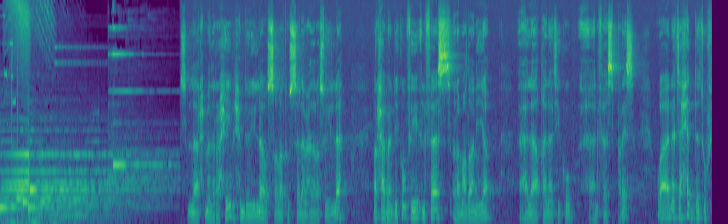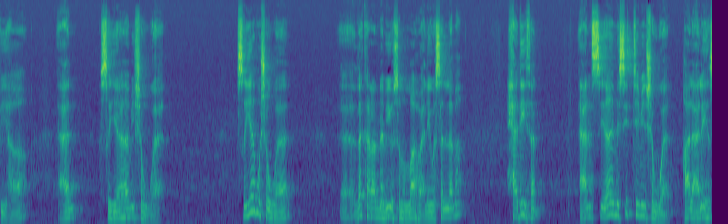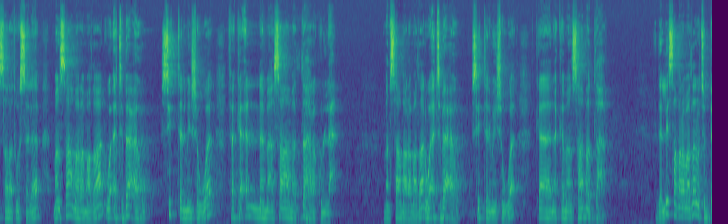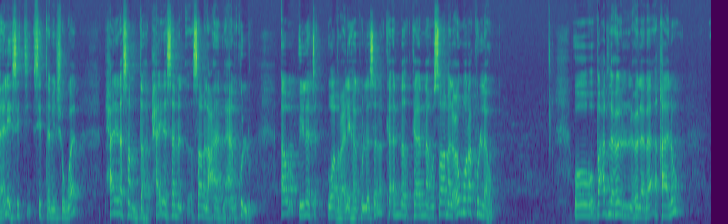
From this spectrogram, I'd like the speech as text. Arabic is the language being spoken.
بسم الله الرحمن الرحيم الحمد لله والصلاة والسلام على رسول الله مرحبا بكم في أنفاس رمضانية على قناتكم أنفاس بريس ونتحدث فيها عن صيام شوال صيام شوال ذكر النبي صلى الله عليه وسلم حديثا عن صيام ست من شوال قال عليه الصلاة والسلام من صام رمضان وأتبعه ستا من شوال فكأنما صام الدهر كله. من صام رمضان وأتبعه ستا من شوال كان كمن صام الدهر. إذا اللي صام رمضان وتبع عليه ست ستة من شوال بحال إلى صام الدهر بحال إلى صام صام العام العام كله. أو إلى واظب عليها كل سنة كأن كأنه صام العمر كله. وبعض العلماء قالوا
